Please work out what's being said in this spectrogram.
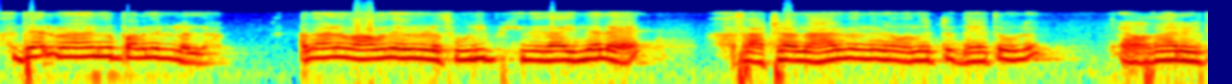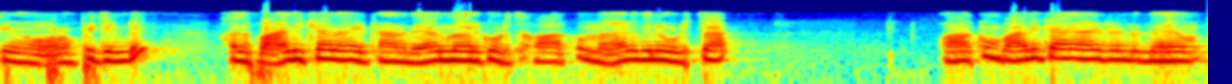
അധ്യാത്മാനത് പറഞ്ഞിട്ടുണ്ടല്ലോ. അതാണ് വാമദേവനോട് സൂചിപ്പിക്കുന്നത്. ഇതാ ഇന്നലെ ആ സാക്ഷാൽ നാരദനെ വന്നിട്ട് അദ്ദേഹത്തോട് അവതാര വ്യക്തി ഉറപ്പിച്ചിട്ടുണ്ട്. അത് പാലിക്കാനായിട്ടാണ് ദേവന്മാർക്ക് കൊടുത്ത വാക്കും നാരദിന് കൊടുത്ത വാക്കും പാലിക്കാനായിട്ടുണ്ട് അദ്ദേഹം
